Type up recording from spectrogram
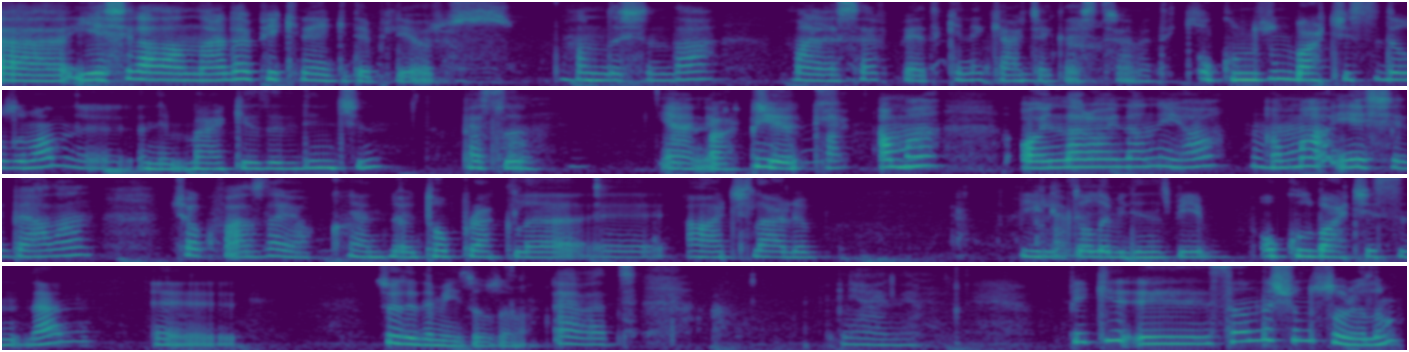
e, yeşil alanlarda pikniğe gidebiliyoruz. Onun dışında maalesef bir etkinlik gerçekleştiremedik. Okulunuzun bahçesi de o zaman e, hani merkezde dediğin için nasıl? Beton. Yani Bahçe büyük var. ama oyunlar oynanıyor ama yeşil bir alan çok fazla yok. Yani toprakla, e, ağaçlarla birlikte olabildiğiniz bir okul bahçesinden e, söz edemeyiz o zaman. Evet. Yani Peki e, sana da şunu soralım.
